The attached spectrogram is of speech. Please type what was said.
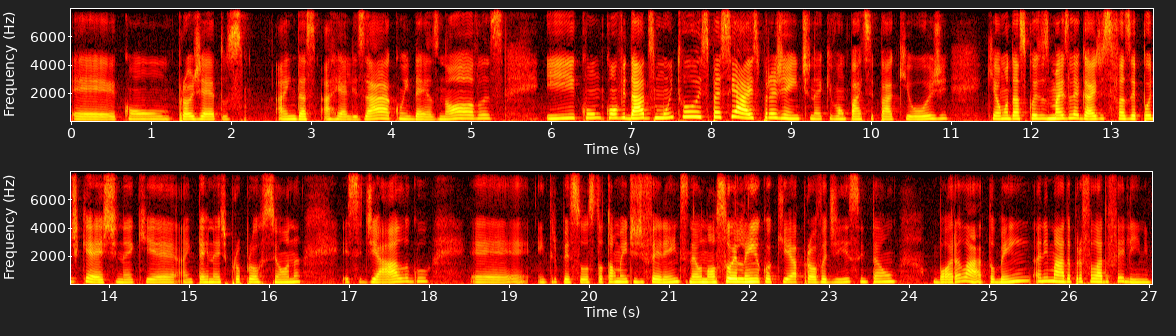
é, com projetos ainda a realizar com ideias novas e com convidados muito especiais para gente né que vão participar aqui hoje que é uma das coisas mais legais de se fazer podcast né que é a internet proporciona esse diálogo é, entre pessoas totalmente diferentes, né? O nosso elenco aqui é a prova disso, então bora lá. Tô bem animada para falar do Fellini.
